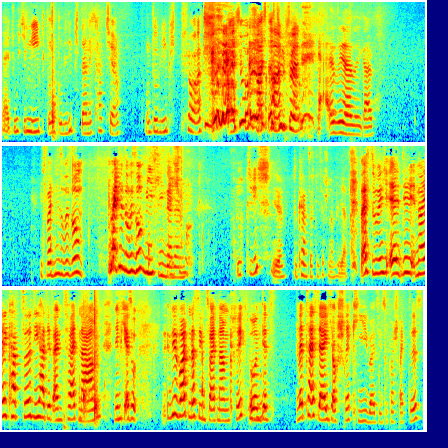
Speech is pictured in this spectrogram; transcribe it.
Weil du sie liebst und du liebst deine Katze. Und du liebst George. Also, was das Fred? Ja, also, ja, also egal. Ich wollte ihn sowieso. Ich wollte ihn sowieso Weasley nennen. Wirklich? Ja, du kannst doch diese Schlampe wieder. Weißt du, mich, äh, die neue Katze, die hat jetzt einen zweiten Namen. Nämlich, also, wir wollten, dass sie einen zweiten Namen kriegt. Und jetzt, jetzt heißt sie eigentlich auch Schrecki, weil sie so verschreckt ist.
